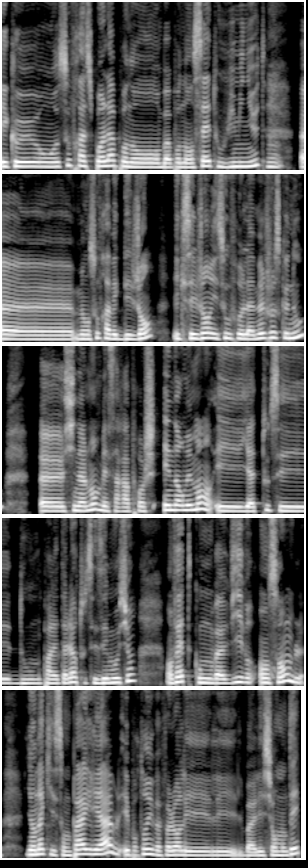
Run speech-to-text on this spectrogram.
et que on souffre à ce point-là pendant bah pendant 7 ou 8 minutes, mm. euh, mais on souffre avec des gens et que ces gens ils souffrent la même chose que nous. Euh, finalement, mais ça rapproche énormément. Et il y a toutes ces dont on parlait tout à l'heure, toutes ces émotions en fait qu'on va vivre ensemble. Il y en a qui sont pas agréables et pourtant il va falloir les les, bah, les surmonter.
